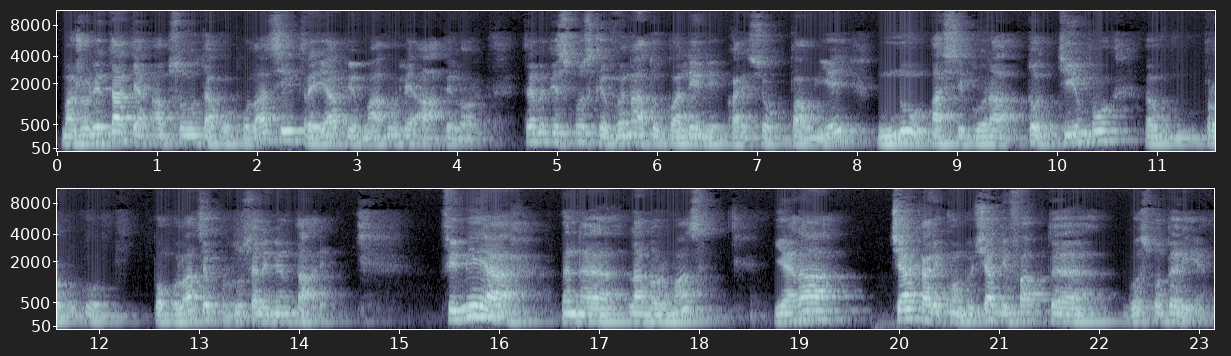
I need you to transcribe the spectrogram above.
Majoritatea absolută a populației trăia pe malurile apelor. Trebuie de spus că vânatul balenii cu care se ocupau ei nu asigura tot timpul um, populația cu produse alimentare. Femeia în, uh, la Normaz era cea care conducea de fapt uh, gospodăria.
